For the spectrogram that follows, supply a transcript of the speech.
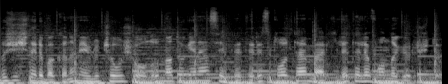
Dışişleri Bakanı Mevlüt Çavuşoğlu, NATO Genel Sekreteri Stoltenberg ile telefonda görüştü.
